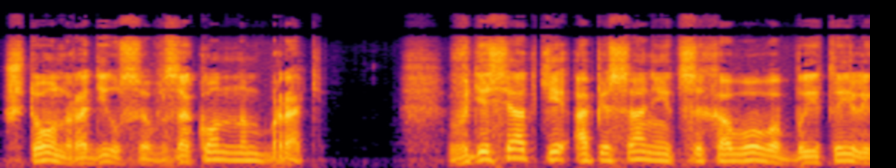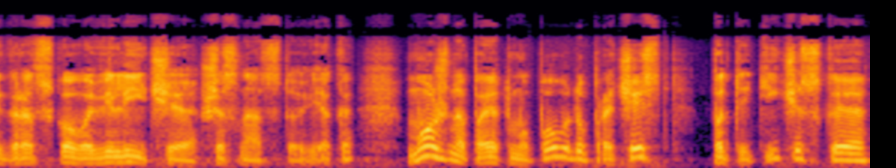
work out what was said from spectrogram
что он родился в законном браке. В десятке описаний цехового быта или городского величия XVI века можно по этому поводу прочесть патетическое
